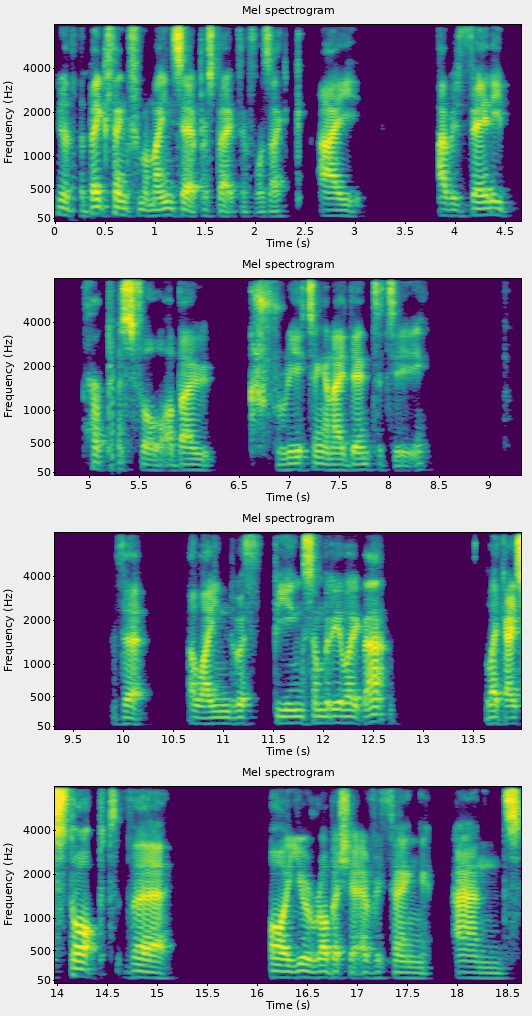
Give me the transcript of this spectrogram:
you know the big thing from a mindset perspective was like I I was very purposeful about creating an identity that aligned with being somebody like that. Like I stopped the, oh, you're rubbish at everything and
